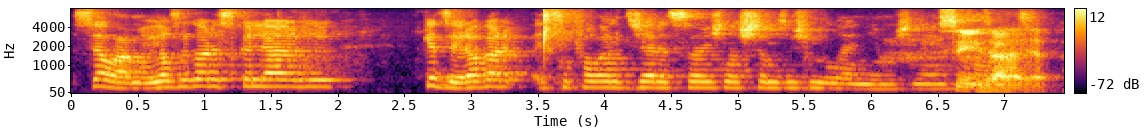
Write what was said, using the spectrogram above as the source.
sei lá, meu, eles agora se calhar. Quer dizer, agora, assim falando de gerações, nós somos os millenniums, né? Sim, Pá, exato.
